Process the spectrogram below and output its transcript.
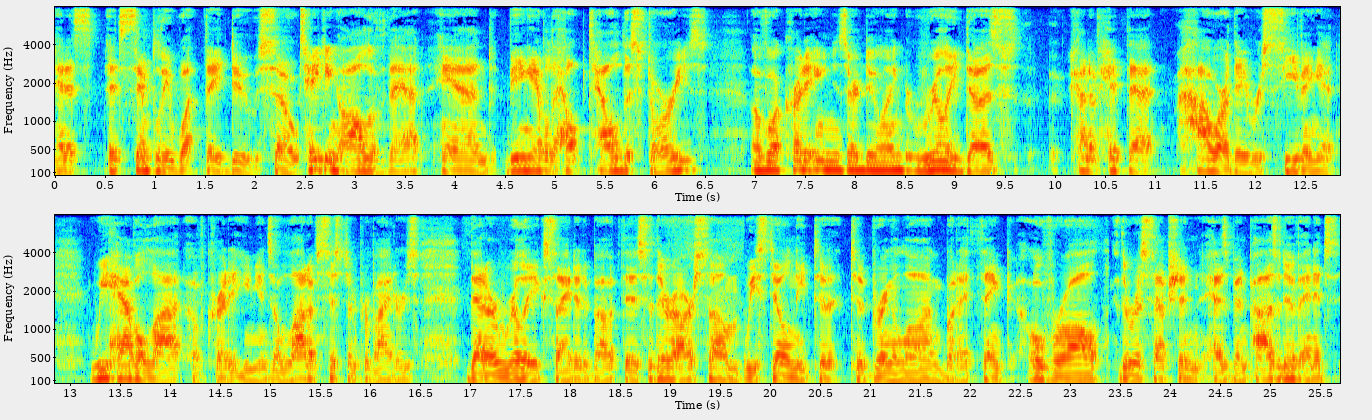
and it's it's simply what they do. So taking all of that and being able to help tell the stories of what credit unions are doing really does kind of hit that how are they receiving it? We have a lot of credit unions, a lot of system providers that are really excited about this. There are some we still need to, to bring along, but I think overall the reception has been positive and it's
